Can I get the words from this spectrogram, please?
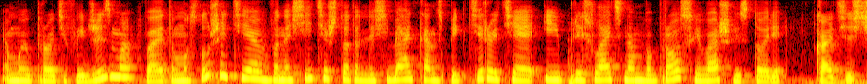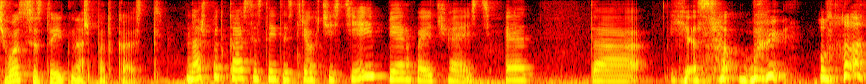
Мы против эйджизма, поэтому слушайте, выносите что-то для себя, конспектируйте и присылайте нам вопросы и ваши истории. Катя, из чего состоит наш подкаст? Наш подкаст состоит из трех частей. Первая часть — это... Я забыла.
